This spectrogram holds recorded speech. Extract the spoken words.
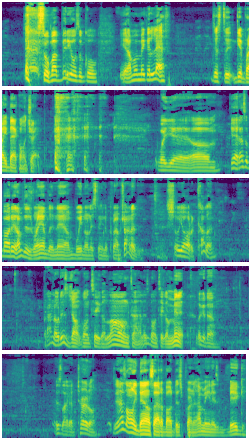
so my videos will go, yeah, I'm gonna make a left just to get right back on track. well, yeah, um, yeah, that's about it. I'm just rambling now. I'm waiting on this thing to print. I'm trying to show y'all the color. But I know this junk gonna take a long time. It's gonna take a minute. Look at that. It's like a turtle. See, that's the only downside about this printer. I mean, it's big.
